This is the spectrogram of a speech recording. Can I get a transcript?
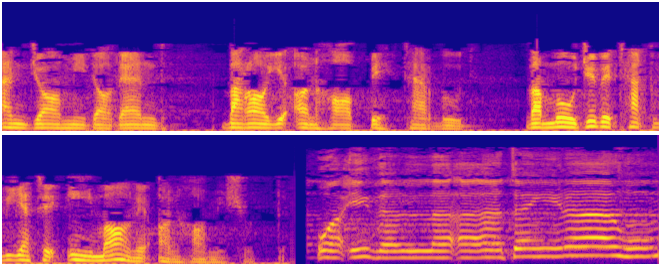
انجام می‌دادند برای آنها بهتر بود و موجب تقویت ایمان آنها می‌شد. و اذا لآتیناهم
